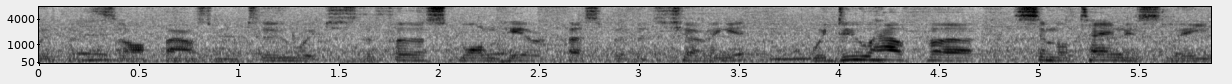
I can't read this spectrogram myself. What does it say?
with the Xaar 1002, which is the first one here at FESPA that's showing it. We do have uh, simultaneously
